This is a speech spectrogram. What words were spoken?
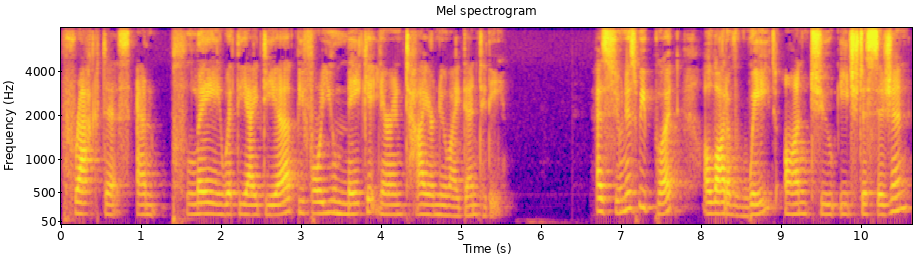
practice and play with the idea before you make it your entire new identity. As soon as we put a lot of weight onto each decision,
